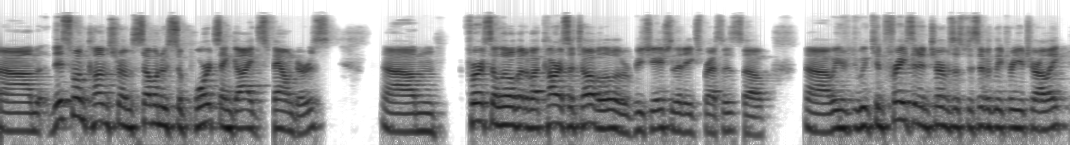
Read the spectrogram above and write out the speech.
Um, this one comes from someone who supports and guides founders. Um, first, a little bit of a karsatov, a little bit of appreciation that he expresses. So uh, we, we can phrase it in terms of specifically for you, Charlie.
